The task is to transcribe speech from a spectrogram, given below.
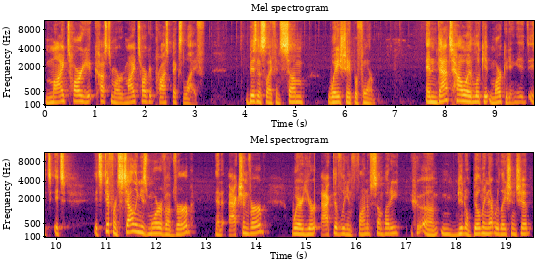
my target customer or my target prospect's life? business life in some way, shape, or form. And that's how I look at marketing. It, it's it's it's different. Selling is more of a verb, an action verb, where you're actively in front of somebody who um, you know building that relationship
